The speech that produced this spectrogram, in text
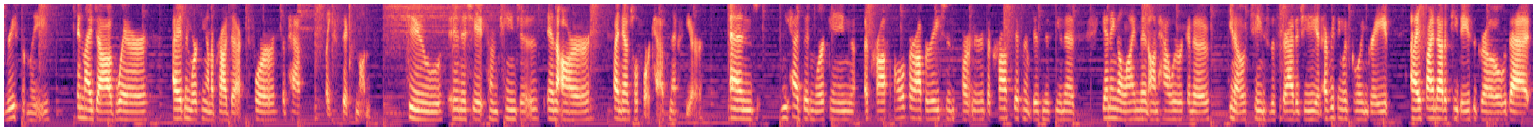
recently in my job where I had been working on a project for the past like six months to initiate some changes in our financial forecast next year. And we had been working across all of our operations partners across different business units getting alignment on how we were going to you know change the strategy and everything was going great and i find out a few days ago that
